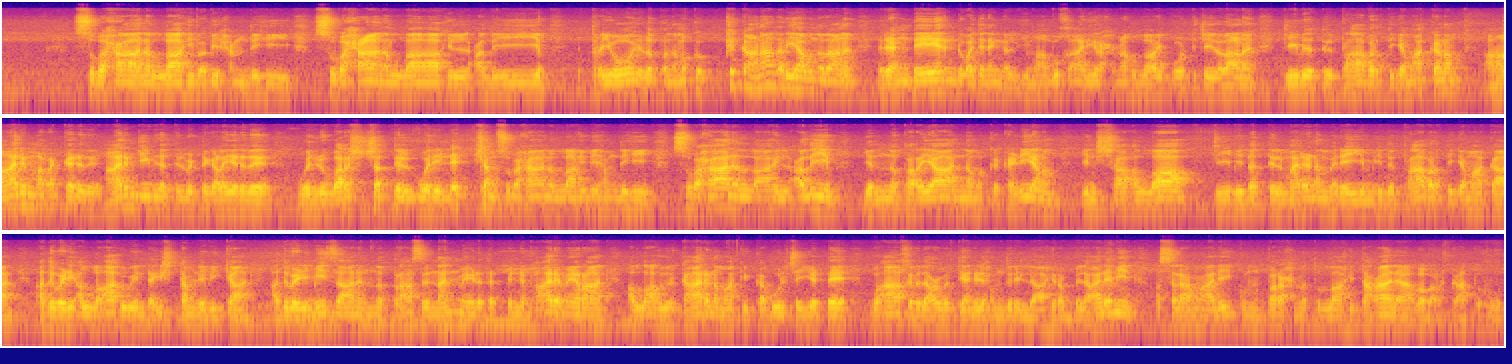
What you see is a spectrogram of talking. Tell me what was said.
വബിഹംദിഹി അലീം. എത്രയോ എളുപ്പം നമുക്കൊക്കെ കാണാതറിയാവുന്നതാണ്. രണ്ടേ രണ്ട് വചനങ്ങൾ ഇമാ ബുഖാരി റഹ്മഹുല്ല റിപ്പോർട്ട് ചെയ്തതാണ്. ജീവിതത്തിൽ പ്രാവർത്തികമാക്കണം. ആരും മറക്കരുത്. ആരും ജീവിതത്തിൽ വിട്ടുകളയരുത്. ഒരു വർഷത്തിൽ ഒരു ലക്ഷം സുബഹാനല്ലാഹി ബിഹംദിഹി സുബഹാനല്ലാഹിൽ അലീം എന്ന് പറയാൻ നമുക്ക് കഴിയണം. ഇൻഷാ അള്ളാഹ് ജീവിതത്തിൽ മരണം വരെയും ഇത് പ്രാവർത്തികമാക്കാൻ അതുവഴി അള്ളാഹുവിന്റെ ഇഷ്ടം ലഭിക്കാൻ അതുവഴി മീസാൻ എന്ന ത്രാസിൽ നന്മയുടെ തട്ടിന് ഭാരമേറാൻ അള്ളാഹു ഒരു കാരണമാക്കി കബൂൽ ചെയ്യട്ടെ. വാഹൃദാവത്തി അനിൽഹമുല്ലാഹി റബ്ബിൽ ആലമീൻ. അസ്സലാമു അലൈക്കും വറഹമത്തല്ലാഹി തആല വബർക്കാത്തുഹു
